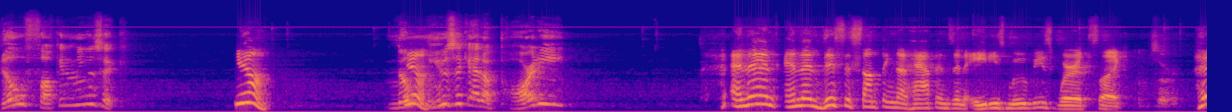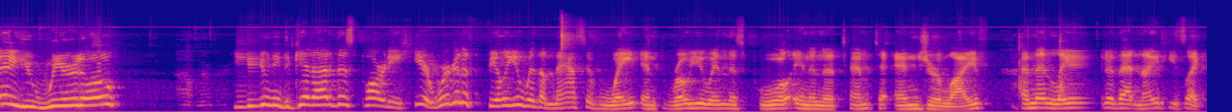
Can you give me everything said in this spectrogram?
No fucking music. Yeah. No Yeah. music at a party? And then and then this is something that happens in 80s movies where it's like, I'm sorry. "Hey, you weirdo, I don't remember. you need to get out of this party. Here, we're going to fill you with a massive weight and throw you in this pool in an attempt to end your life." And then later that night he's like,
